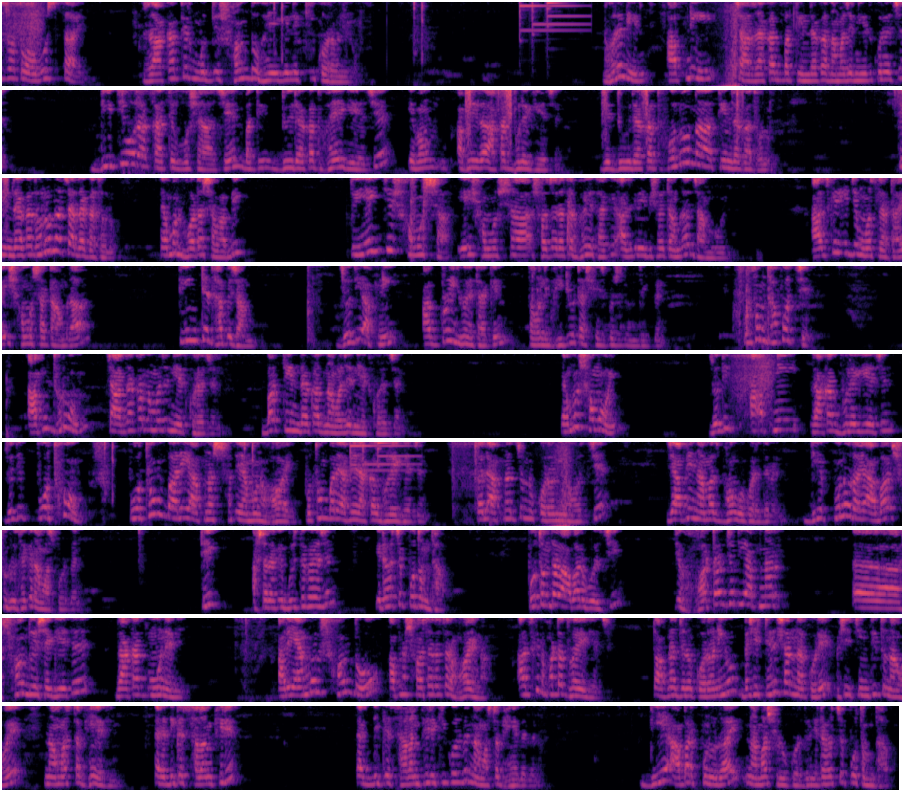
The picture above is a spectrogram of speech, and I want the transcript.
নামাজরত অবস্থায় রাকাতের মধ্যে সন্দেহ হয়ে গেলে কি করণীয়? ধরে নিন, আপনি চার রাকাত বা তিন রাকাত নামাজে নিয়ত করেছেন। দ্বিতীয় রাকাতে বসে আছেন বা দুই রাকাত হয়ে গিয়েছে এবং আপনি রাকাত ভুলে গিয়েছেন যে দুই রাকাত হলো না তিন রাকাত হলো? তিন রাকাত হলো না চার রাকাত হলো? এমন হওয়াটা স্বাভাবিক। তো এই যে সমস্যা, এই সমস্যা সচরাচর হয়ে থাকে, আজকের এই বিষয়টা আমরা জানবই। আজকের এই যে মশলাটা, এই সমস্যাটা আমরা তিনটে ধাপে জানব। যদি আপনি আগ্রহী হয়ে থাকেন, তাহলে ভিডিওটা শেষ পর্যন্ত দেখবেন। প্রথম ধাপ হচ্ছে, আপনি ধরুন চার ডাকাত নামাজে নিয়ত করেছেন বা তিন ডাকাত নামাজে নিয়ত করেছেন। এমন সময় যদি আপনি রাকাত ভুলে গিয়েছেন, যদি প্রথম, প্রথমবারই আপনার সাথে এমন হয় প্রথমবারে আপনি রাকাত ভুলে গিয়েছেন, তাহলে আপনার জন্য করণীয় হচ্ছে যে আপনি নামাজ ভঙ্গ করে দেবেন। দিয়ে পুনরায় আবার শুরু থেকে নামাজ পড়বেন। ঠিক? আশা রাখি বুঝতে পেরেছেন? এটা হচ্ছে প্রথম ধাপ। প্রথম ধাপ আবার বলছি যে হঠাৎ যদি আপনার সন্দেহ এসে গিয়েছে রাকাত মনে নেই। আর এমন সন্দেহ আপনার সচরাচর হয় না। আজকের হঠাৎ হয়ে গেছে। তো আপনার জন্য করণীয় বেশি টেনশন না করে, বেশি চিন্তিত না হয়ে নামাজটা ভেঙে দিন। একদিকে সালাম ফিরে, একদিকে সালাম ফিরে কি করবেন? নামাজটা ভেঙে দেবেন। দিয়ে আবার পুনরায় নামাজ শুরু করবেন। এটা হচ্ছে প্রথম ধাপ।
